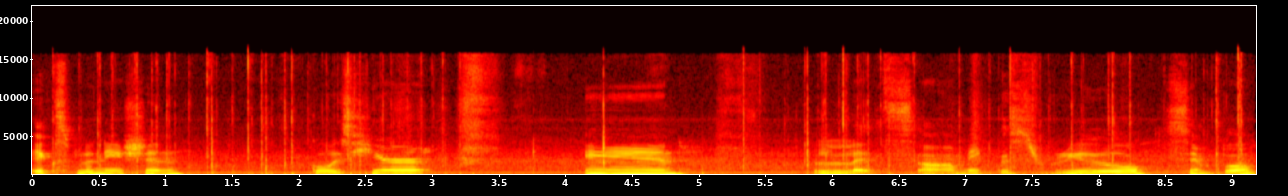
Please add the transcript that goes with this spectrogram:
Explanation goes here. And let's uh, make this real simple.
